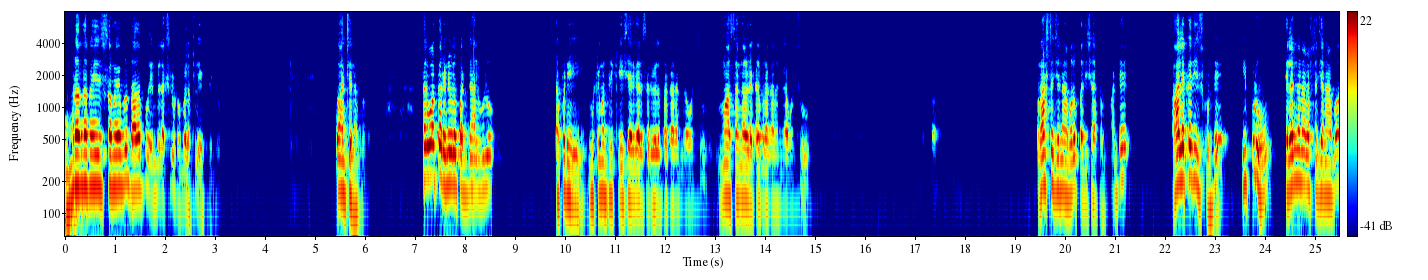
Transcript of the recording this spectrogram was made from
ఉమ్మడి ఆంధ్రప్రదేశ్ సమయంలో దాదాపు ఎనిమిది లక్షలు తొంభై లక్షలు చెప్పిండు వాంఛనతో. తర్వాత రెండు వేల పద్నాలుగులో అప్పటి ముఖ్యమంత్రి కేసీఆర్ గారి సర్వేల ప్రకారం కావచ్చు మా సంఘాల లెక్కల ప్రకారం కావచ్చు రాష్ట్ర జనాభాలో పది శాతం. అంటే ఆ లెక్క తీసుకుంటే ఇప్పుడు తెలంగాణ రాష్ట్ర జనాభా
